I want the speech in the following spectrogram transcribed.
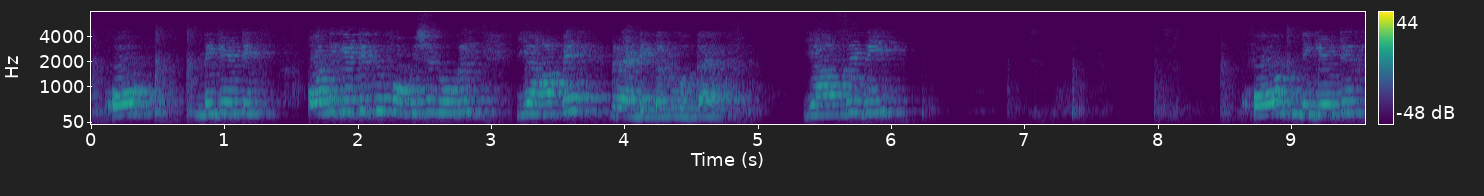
ओ नेगेटिव और निगेटिव की फॉर्मेशन हो गई। यहाँ पे रेडिकल होता है। यहाँ से भी और निगेटिव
